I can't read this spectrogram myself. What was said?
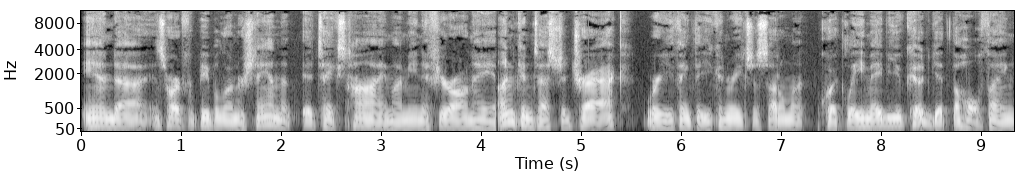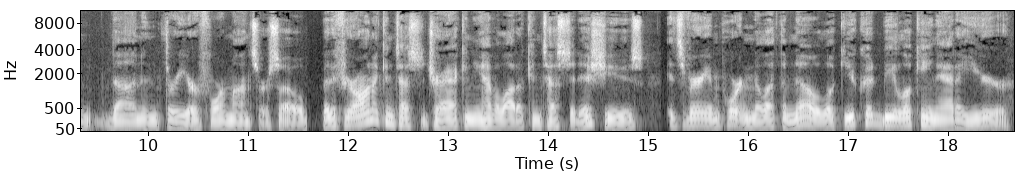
And uh, it's hard for people to understand that it takes time. I mean, if you're on a uncontested track where you think that you can reach a settlement quickly, maybe you could get the whole thing done in three or four months or so. But if you're on a contested track and you have a lot of contested issues, it's very important to let them know, look, you could be looking at a year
